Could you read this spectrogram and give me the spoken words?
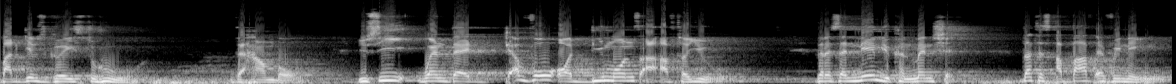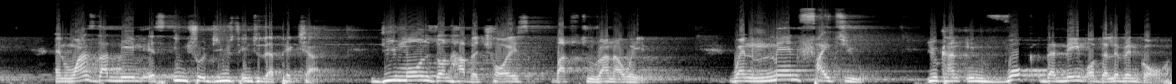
but gives grace to who? The humble. You see, when the devil or demons are after you, there is a name you can mention that is above every name. And once that name is introduced into the picture, demons don't have a choice but to run away. When men fight you, you can invoke the name of the living God,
